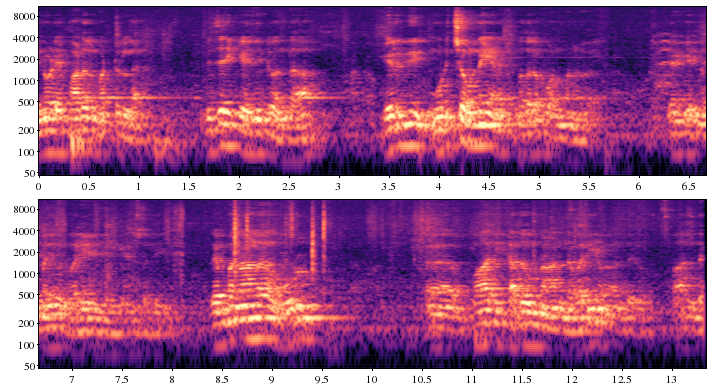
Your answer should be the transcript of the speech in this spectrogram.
என்னுடைய பாடல் மட்டும் இல்லை விஜய்க்கு எழுதிட்டு வந்தால் எழுதி முடித்த உடனே எனக்கு முதல்ல ஃபோன் பண்ணுவார் எனக்கு இந்த மாதிரி ஒரு வரி எழுதிருக்கேன்னு சொல்லி. ரொம்ப நாளாக ஒரு பாதி கதவு நான் அந்த வரியை அந்த அந்த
